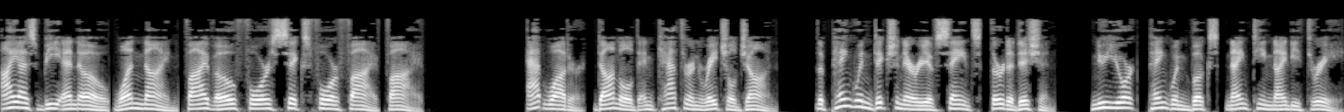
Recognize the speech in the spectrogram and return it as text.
ISBN 0-19-504645-5. Attwater, Donald and Catherine Rachel John. The Penguin Dictionary of Saints, 3rd edition. New York, Penguin Books, 1993.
